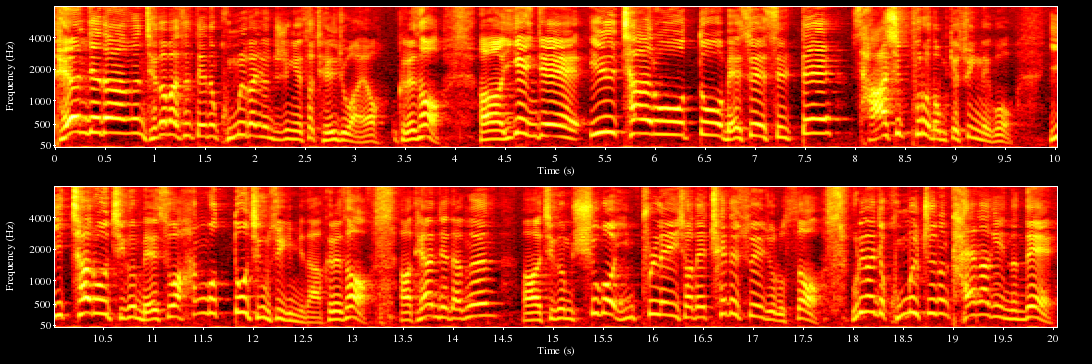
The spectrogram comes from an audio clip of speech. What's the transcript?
대한제당은 제가 봤을 때는 곡물 관련주 중에서 제일 좋아요. 그래서 어, 이게 이제 1차로 또 매수했을 때 40% 넘게 수익 내고 2차로 지금 매수한 것도 지금 수익입니다. 그래서 어, 대한제당은 어, 지금 슈거 인플레이션의 최대 수혜주로서 우리가 이제 곡물주는 다양하게 있는데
